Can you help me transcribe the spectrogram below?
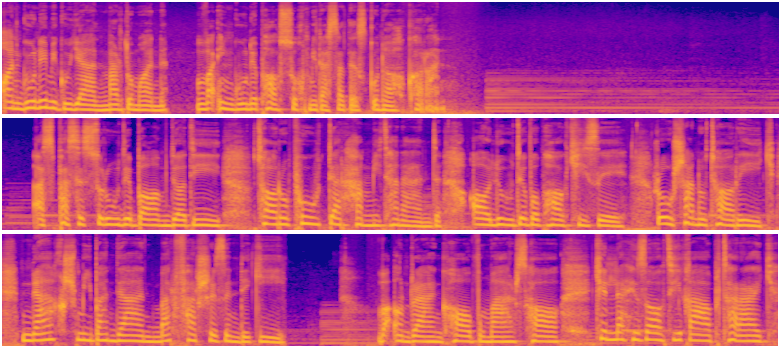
آنگونه می‌گویند مردمان و این گونه پاسخ می رسد از گناهکاران. از پس سرود بامدادی تار و پود در هم میتنند آلوده و پاکیزه روشن و تاریک نقش میبندند بر فرش زندگی. و آن رنگ ها و مرز ها که لحظاتی قبل ترک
